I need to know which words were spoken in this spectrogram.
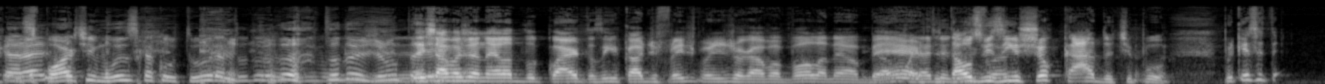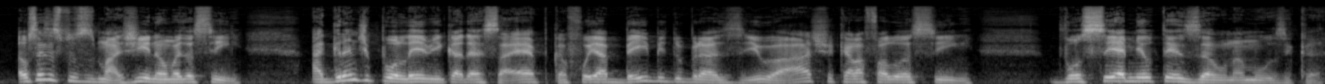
caralho. Esporte, música, cultura, tudo. Tudo- tudo junto aí. Deixava a janela do quarto, assim, ficava de frente pra gente jogava bola, né, aberta e tal, os vizinhos chocados, tipo... Porque você... te- Eu não sei se as pessoas imaginam, mas assim... A grande polêmica dessa época foi a Baby do Brasil, eu acho que ela falou assim... Você é meu tesão na música.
